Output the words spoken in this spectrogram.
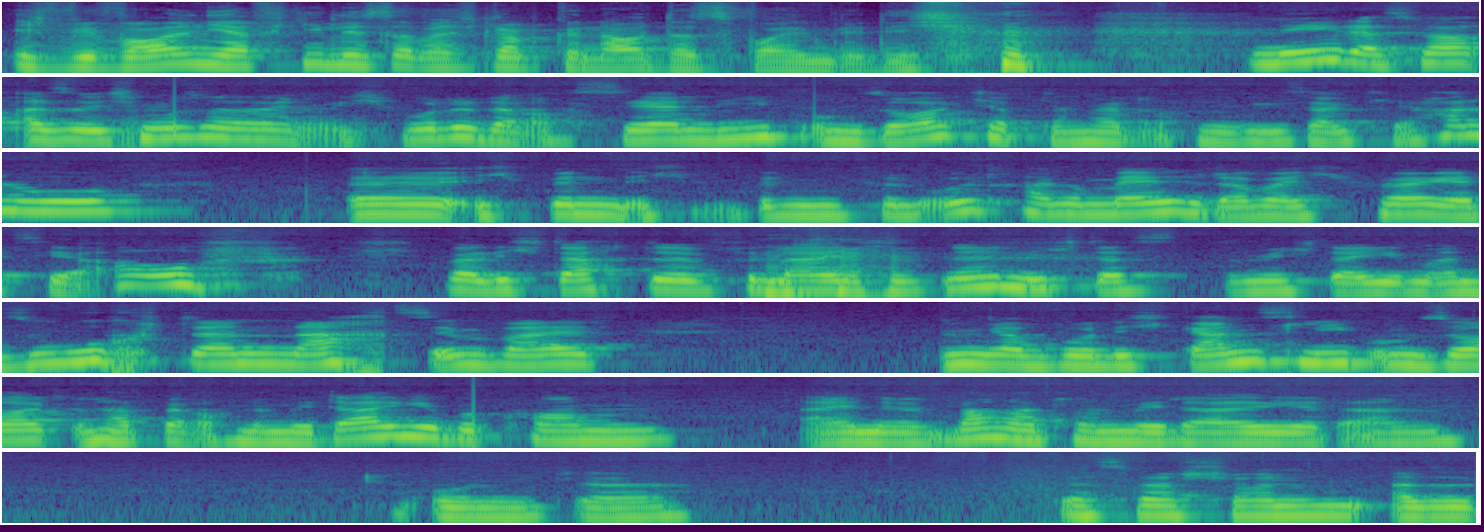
ich, wir wollen ja vieles, aber ich glaube, genau das wollen wir nicht. Nee, das war, also ich muss sagen, ich wurde da auch sehr lieb umsorgt. Ich habe dann halt auch wie gesagt, hier, hallo, äh, ich, bin, ich bin für ein Ultra gemeldet, aber ich höre jetzt hier auf, weil ich dachte vielleicht, ne, nicht, dass mich da jemand sucht dann nachts im Wald. Und da wurde ich ganz lieb umsorgt und habe ja auch eine Medaille bekommen eine Marathonmedaille dann. Und äh, das war schon, also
